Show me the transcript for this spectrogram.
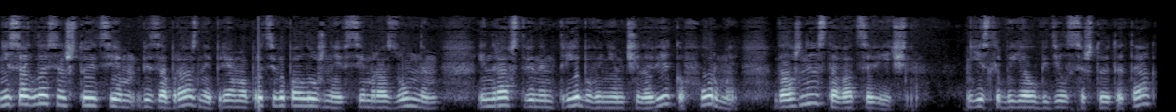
не согласен, что эти безобразные, прямо противоположные всем разумным и нравственным требованиям человека формы должны оставаться вечно. Если бы я убедился, что это так,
